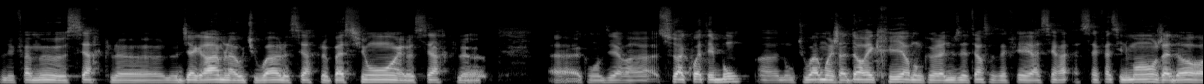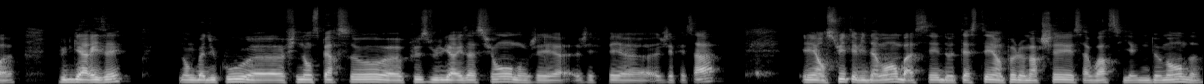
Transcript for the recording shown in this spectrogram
les fameux cercles, le diagramme là où tu vois le cercle passion et le cercle, euh, comment dire, euh, ce à quoi t'es bon. Euh, donc tu vois, moi j'adore écrire, donc la newsletter ça s'est fait assez, assez facilement. J'adore vulgariser. Donc bah du coup, finance perso plus vulgarisation. Donc j'ai j'ai fait j'ai fait ça. Et ensuite évidemment, bah, c'est de tester un peu le marché et savoir s'il y a une demande.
